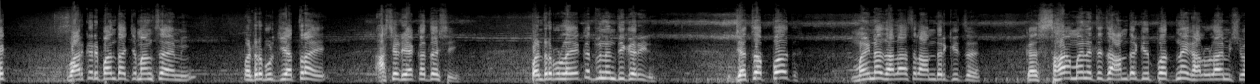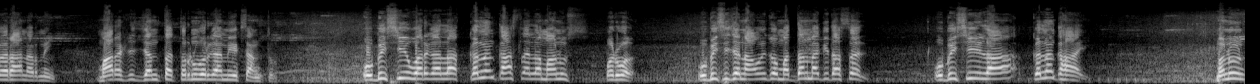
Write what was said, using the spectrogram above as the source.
एक वारकरी पंथाची माणसं आहे आम्ही पंढरपूरची यात्रा आहे. आषाढी एकादशी. पंढरपूरला एकच विनंती करीन. ज्याचं पद महिना झाला असेल आमदारकीचं का सहा महिने त्याचं आमदारकीचं पद नाही घालवलं आम्ही शिवाय राहणार नाही. महाराष्ट्राची जनता तरुण वर्ग आम्ही एक सांगतो. ओबीसी वर्गाला कलंक असलेला माणूस पडवळ ओबीसीच्या नावाने जो मतदान मागित असेल ओबीसीला कलंक हा आहे म्हणून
